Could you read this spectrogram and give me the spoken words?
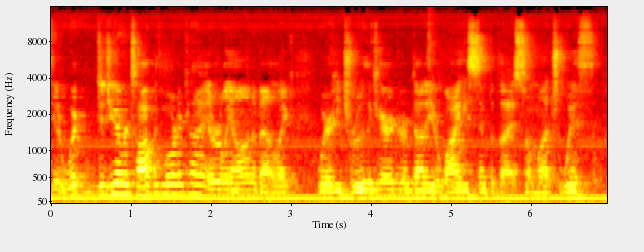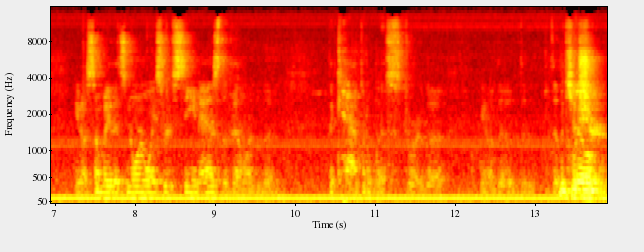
you know, what, did you ever talk with Mordecai early on about like where he drew the character of Duddy or why he sympathized so much with you know somebody that's normally sort of seen as the villain, the the capitalist or the you know the the, the But you know,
